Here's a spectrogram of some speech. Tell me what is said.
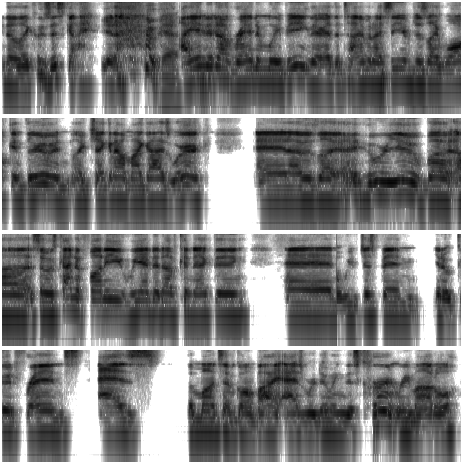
you know, like who's this guy? You know, yeah. I ended up randomly being there at the time, and I see him just like walking through and like checking out my guy's work, and I was like, hey, who are you? But uh, so it was kind of funny. We ended up connecting, and we've just been you know good friends as the months have gone by as we're doing this current remodel.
